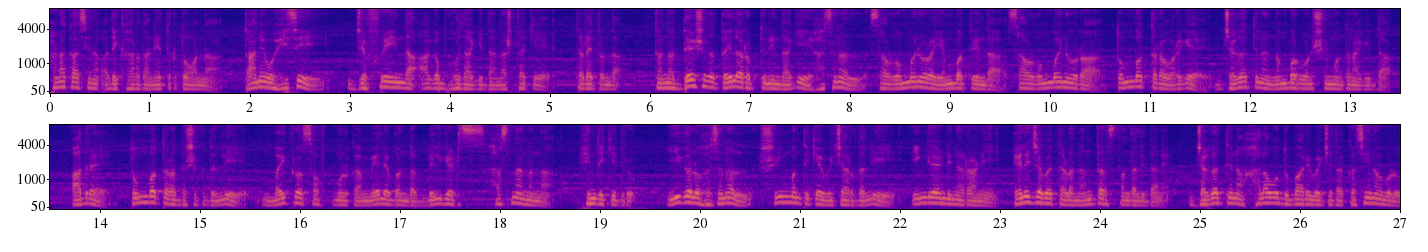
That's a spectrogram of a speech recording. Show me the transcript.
ಹಣಕಾಸಿನ ಅಧಿಕಾರದ ನೇತೃತ್ವವನ್ನು ತಾನೇ ವಹಿಸಿ ಜೆಫ್ರಿಯಿಂದ ಆಗಬಹುದಾಗಿದ್ದ ನಷ್ಟಕ್ಕೆ ತಡೆ ತಂದ. ತನ್ನ ದೇಶದ ತೈಲ ರಫ್ತಿನಿಂದಾಗಿ ಹಸನಲ್ ಸಾವಿರದ ಒಂಬೈನೂರ ಎಂಬತ್ತರಿಂದ ಸಾವಿರದ ಒಂಬೈನೂರ ತೊಂಬತ್ತರವರೆಗೆ ಜಗತ್ತಿನ ನಂಬರ್ ಒನ್ ಶ್ರೀಮಂತನಾಗಿದ್ದ. ಆದರೆ ತೊಂಬತ್ತರ ದಶಕದಲ್ಲಿ ಮೈಕ್ರೋಸಾಫ್ಟ್ ಮೂಲಕ ಮೇಲೆ ಬಂದ ಬಿಲ್ಗೇಟ್ಸ್ ಹಸನನನ್ನು ಹಿಂದಿಕ್ಕಿದ್ರು. ಈಗಲೂ ಹಸನಲ್ ಶ್ರೀಮಂತಿಕೆ ವಿಚಾರದಲ್ಲಿ ಇಂಗ್ಲೆಂಡಿನ ರಾಣಿ ಎಲಿಜಬೆತ್ಳ ನಂತರ ಸ್ಥಾನದಲ್ಲಿದ್ದಾನೆ. ಜಗತ್ತಿನ ಹಲವು ದುಬಾರಿ ವೆಚ್ಚದ ಕಸಿನೋಗಳು,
